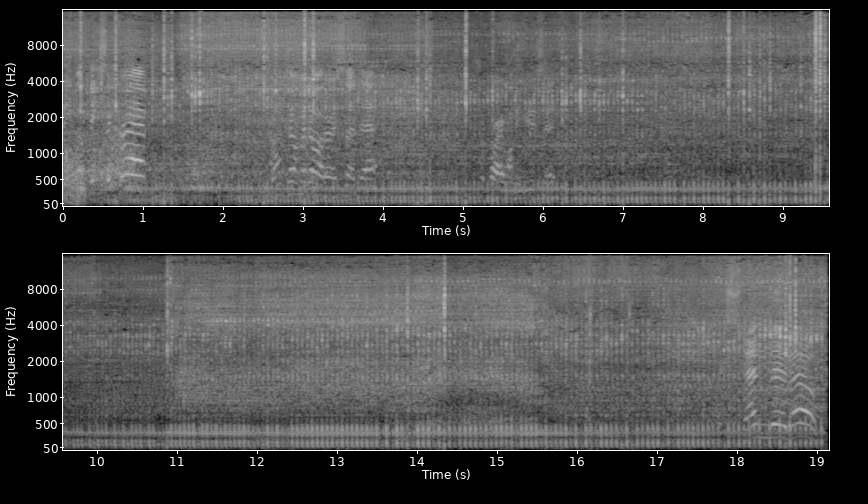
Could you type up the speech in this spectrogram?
a piece of crap. Don't tell my daughter I said that. She'll probably want to use it. Extend it out.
